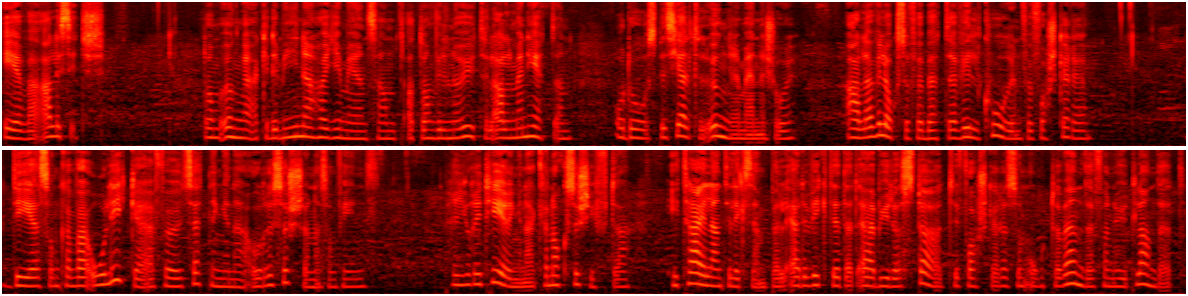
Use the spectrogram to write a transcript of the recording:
Eva Alisic. De unga akademierna har gemensamt att de vill nå ut till allmänheten och då speciellt till yngre människor. Alla vill också förbättra villkoren för forskare. Det som kan vara olika är förutsättningarna och resurserna som finns. Prioriteringarna kan också skifta. I Thailand till exempel är det viktigt att erbjuda stöd till forskare som återvänder från utlandet.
